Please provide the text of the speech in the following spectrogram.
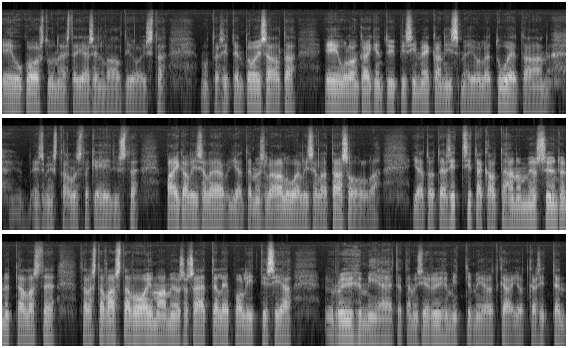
EU koostuu näistä jäsenvaltioista, mutta sitten toisaalta EUlla on kaiken tyyppisiä mekanismeja, joilla tuetaan esimerkiksi taloudellista kehitystä paikallisella ja tämmöisellä alueellisella tasolla. Ja tota, sit, sitä kauttahan on myös syntynyt tällaista, tällaista vastavoimaa voimaa myös, jos ajattelee poliittisia ryhmiä, että tämmöisiä ryhmittymiä, jotka, jotka sitten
